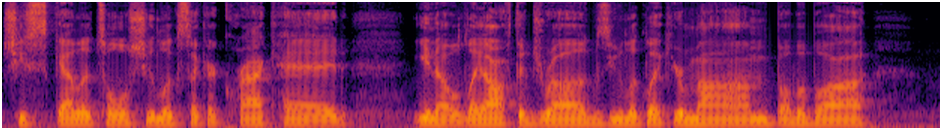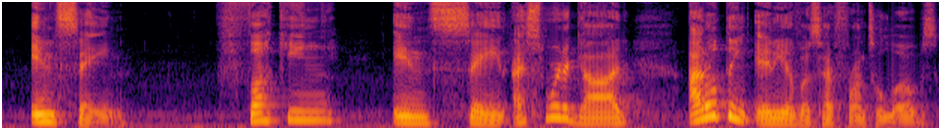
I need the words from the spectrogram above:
she's skeletal, she looks like a crackhead, you know, lay off the drugs, you look like your mom, blah, blah, blah. Insane. Fucking insane. I swear to God, I don't think any of us have frontal lobes.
